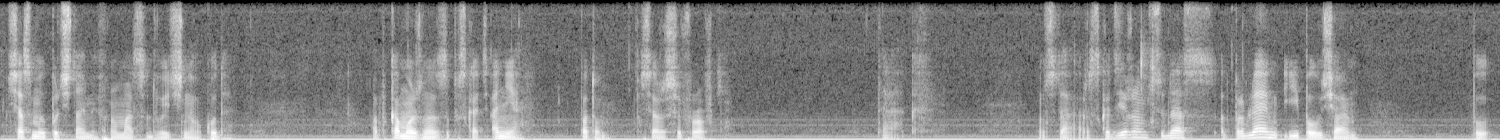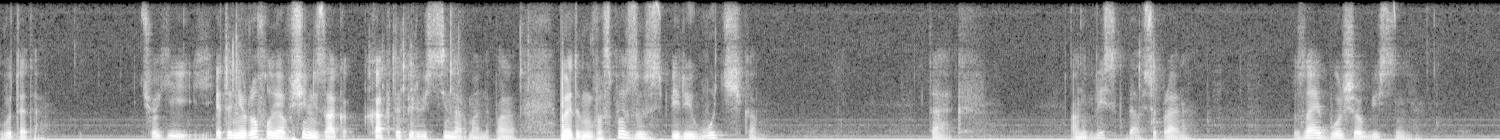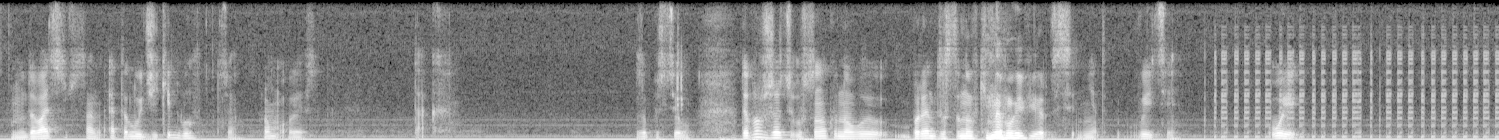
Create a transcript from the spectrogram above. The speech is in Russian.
Сейчас мы почитаем информацию двоичного кода. А пока можно запускать. А не, потом, после расшифровки. Так. Вот сюда раскодируем, сюда отправляем и получаем вот это. Чуваки, это не рофл, я вообще не знаю, как, как это перевести нормально. Поэтому воспользуюсь переводчиком. Так. Английский, да, все правильно. Знай больше об истине. Ну давайте, это лучший кит был. Все, Chrome OS. Так запустил. Добро жать установку новую, бренд установки новой версии. Нет, выйти. Ой.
